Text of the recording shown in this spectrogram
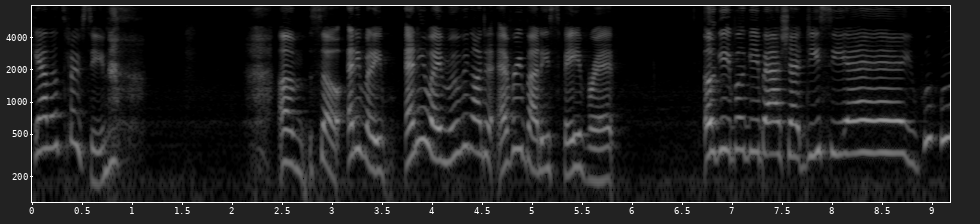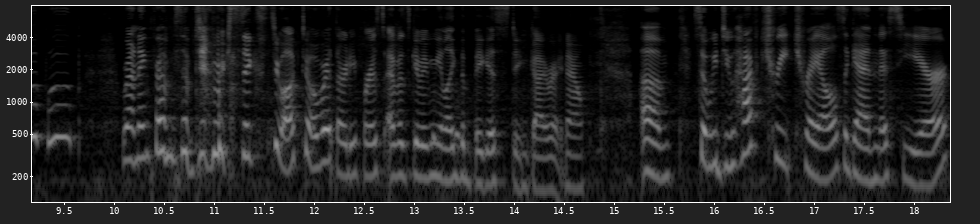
Yeah, that's what I've seen. um, so anybody anyway, moving on to everybody's favorite Oogie Boogie Bash at DCA. Whoop whoop whoop. Running from September 6th to October 31st. Eva's giving me like the biggest stink eye right now. Um, so we do have treat trails again this year,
